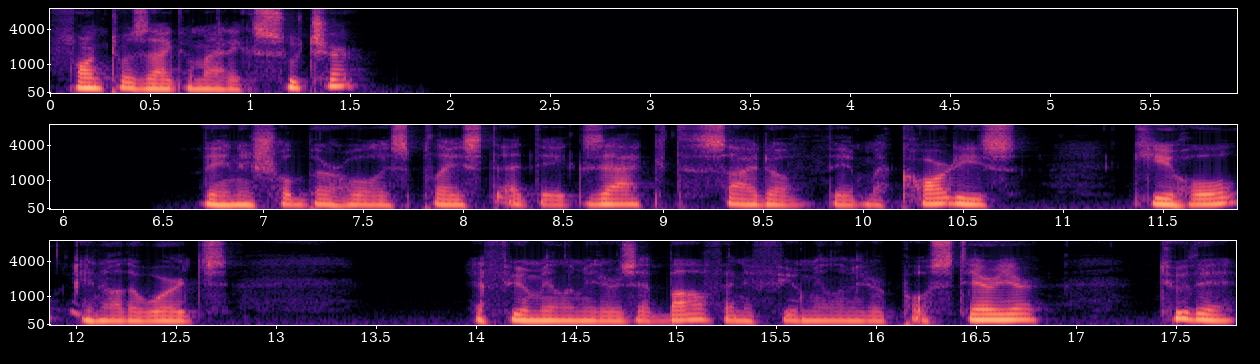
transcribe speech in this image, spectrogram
frontozygomatic suture. The initial burr hole is placed at the exact side of the MacCarty's keyhole, in other words, a few millimeters above and a few millimeters posterior to the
